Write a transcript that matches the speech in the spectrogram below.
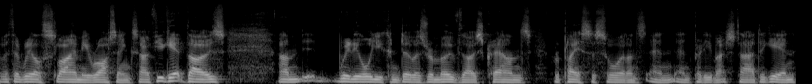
with a real slimy rotting. So if you get those, um, really all you can do is remove those crowns, replace the soil, and, and and pretty much start again.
